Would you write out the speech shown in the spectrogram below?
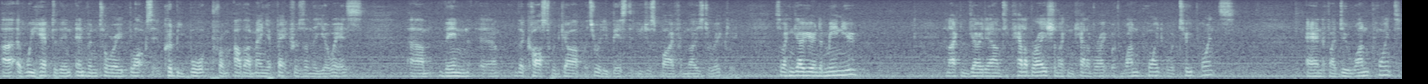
uh, if we have to then inventory blocks it could be bought from other manufacturers in the US, um, then uh, the cost would go up. It's really best that you just buy from those directly. So I can go here into menu and I can go down to calibration. I can calibrate with one point or two points. And if I do one point,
